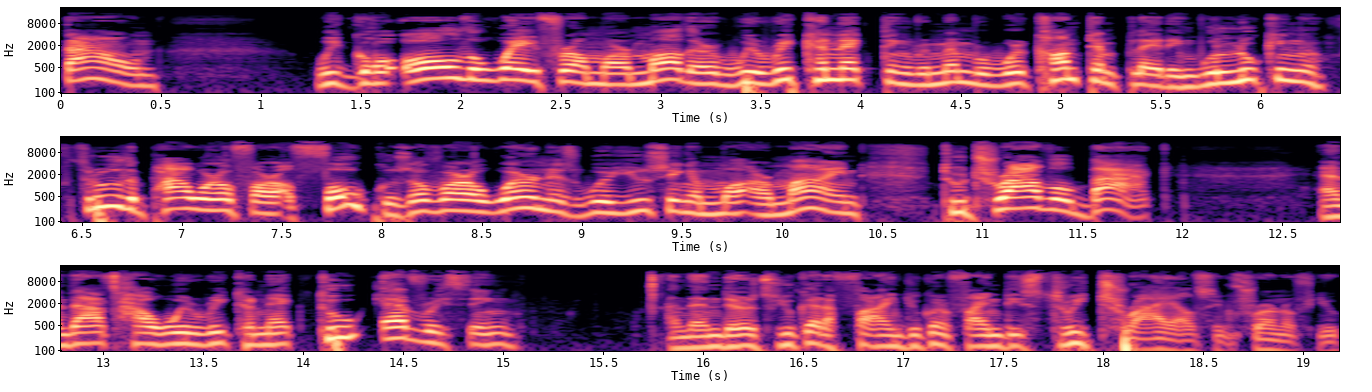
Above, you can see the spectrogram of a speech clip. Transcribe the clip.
down, we go all the way from our mother. We're reconnecting. Remember, we're contemplating. We're looking through the power of our focus, of our awareness. We're using our mind to travel back. And that's how we reconnect to everything and then there's you gotta find you're gonna find these three trials in front of you,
